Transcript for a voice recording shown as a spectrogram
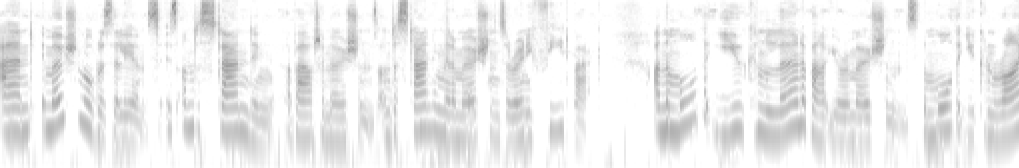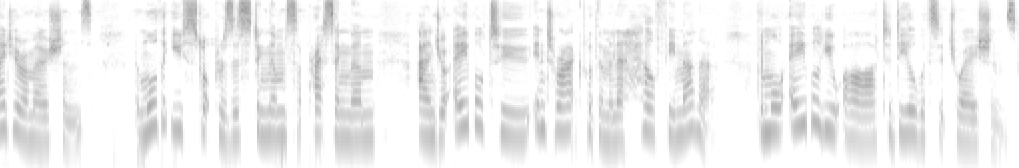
And emotional resilience is understanding about emotions, understanding that emotions are only feedback. And the more that you can learn about your emotions, the more that you can ride your emotions, the more that you stop resisting them, suppressing them, and you're able to interact with them in a healthy manner, the more able you are to deal with situations.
